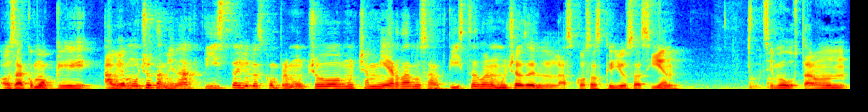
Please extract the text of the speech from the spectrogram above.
o sea, como que había mucho también artista. Yo les compré mucho, mucha mierda a los artistas. Bueno, muchas de las cosas que ellos hacían. Sí me gustaron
